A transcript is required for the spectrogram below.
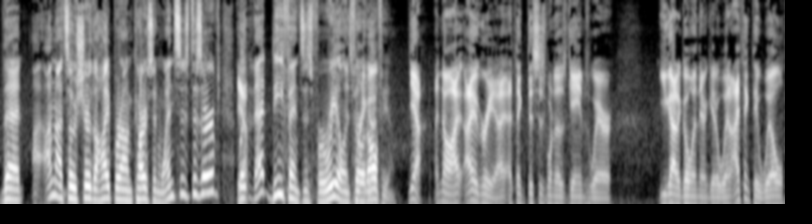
that I'm not so sure the hype around Carson Wentz is deserved, but yeah. that defense is for real it's in Philadelphia. Yeah, no, I, I agree. I, I think this is one of those games where you got to go in there and get a win. I think they will.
